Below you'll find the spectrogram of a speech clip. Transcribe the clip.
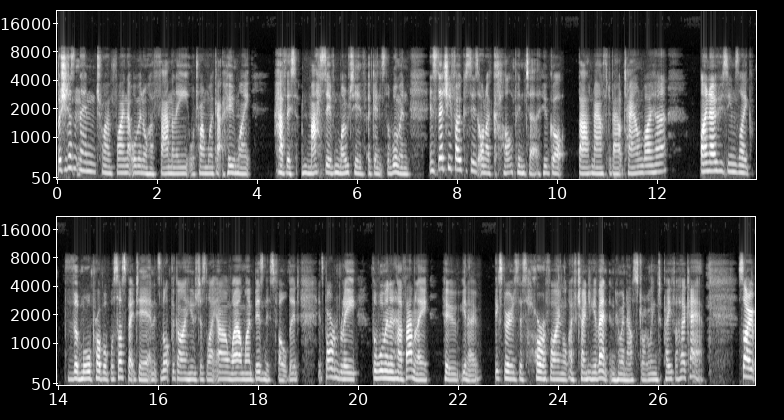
But she doesn't then try and find that woman or her family or try and work out who might have this massive motive against the woman. Instead, she focuses on a carpenter who got bad mouthed about town by her. I know who seems like the more probable suspect here, and it's not the guy who's just like, oh, well, my business folded. It's probably the woman and her family who, you know, experienced this horrifying life changing event and who are now struggling to pay for her care. So,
